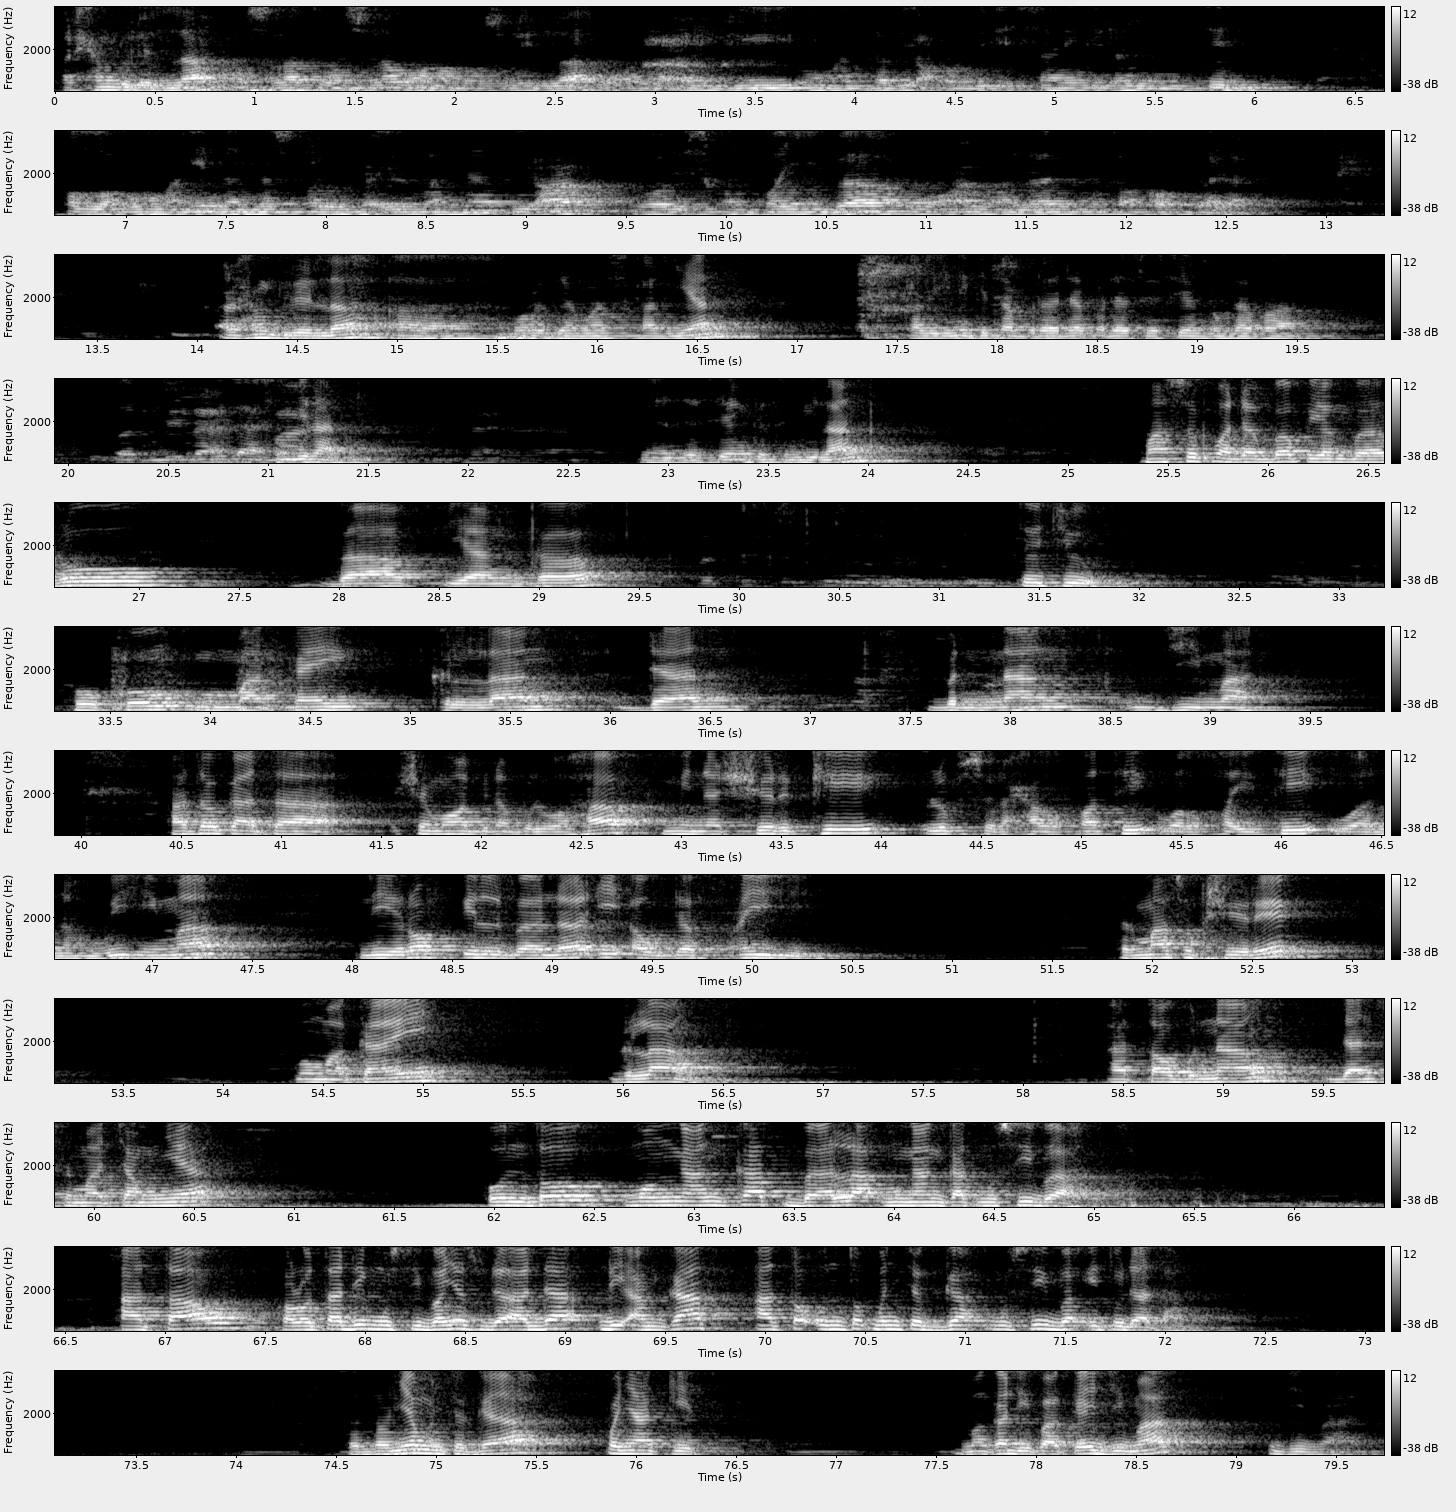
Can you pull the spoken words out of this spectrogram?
Alhamdulillah wassalatu wassalamu ala Rasulillah wa ala alihi wa man tabi'ahum bi ihsanin ila yaumiddin. Allahumma inna nas'aluka ilman nafi'a wa rizqan thayyiba wa amalan mutaqabbala. Alhamdulillah uh, para jamaah sekalian, kali ini kita berada pada sesi yang keberapa? Sembilan. Ya, sesi yang ke-9 masuk pada bab yang baru bab yang ke 7 hukum memakai gelang dan benang jimat. Atau kata Muhammad bin Abdul Wahab minasyirki lubsul halqati wal khayti wa nahwihima li raf'il bala'i aw daf'ihi. Termasuk syirik memakai gelang atau benang dan semacamnya untuk mengangkat bala, mengangkat musibah. Atau kalau tadi musibahnya sudah ada diangkat atau untuk mencegah musibah itu datang. Contohnya mencegah penyakit. Maka dipakai jimat, jimat.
